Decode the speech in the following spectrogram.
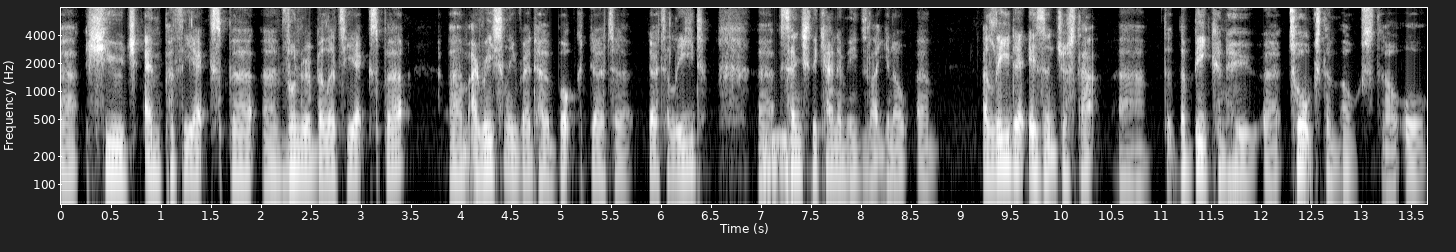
a huge empathy expert, a vulnerability expert. Um, I recently read her book, Dare to, Dare to Lead. Uh, mm-hmm. Essentially, kind of means like, you know, um, a leader isn't just that uh, the, the, beacon who uh, talks the most or, or,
